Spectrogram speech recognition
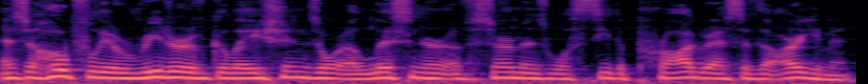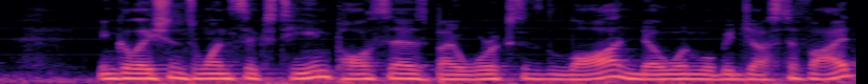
And so hopefully a reader of Galatians or a listener of sermons will see the progress of the argument. In Galatians 1:16, Paul says, "By works of the law, no one will be justified."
